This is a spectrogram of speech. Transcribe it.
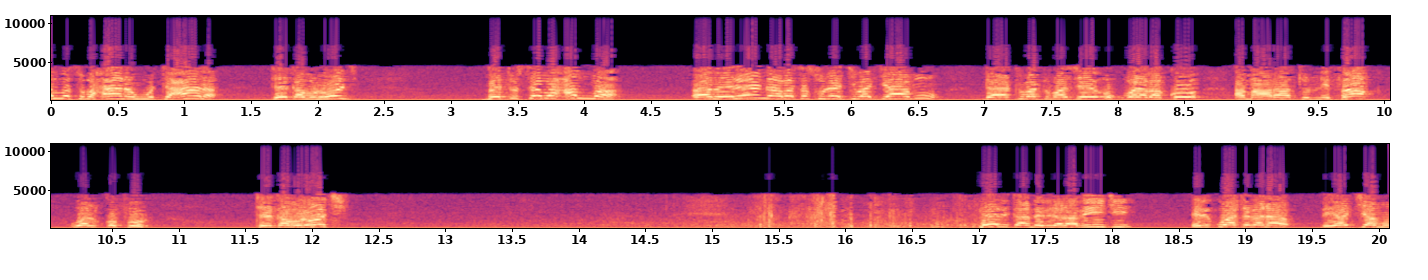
allah subhanahu wataala teeka bulungi. Betusaba allah abeere nga abasasula ekibajjaamu ddala tuba tumaze okubalabako amaratu nifaq walkufur teeka bulungi n'ebigambo ebirala bingi ebikwatagana beyajjamu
